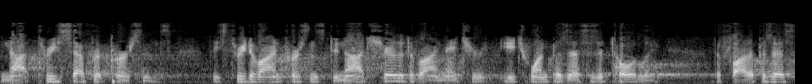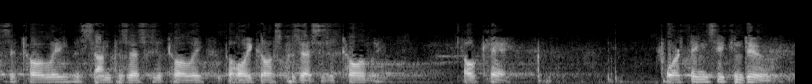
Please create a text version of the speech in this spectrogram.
not three separate persons. These three divine persons do not share the divine nature. Each one possesses it totally. The Father possesses it totally, the Son possesses it totally, the Holy Ghost possesses it totally. Okay. Four things you can do.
